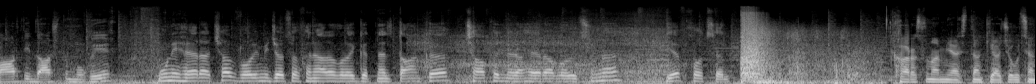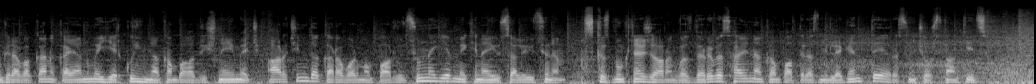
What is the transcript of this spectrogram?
մարտի դաշտում ուղիղ ունի հեռաչափ, որի միջոցով հնարավոր է գտնել տանկը, չափել նրա հեռավորությունը եւ խոցել։ 40-ամյա այս տանկի աջողության գրավականը կայանում է երկու հիմնական բաղադրիչների մեջ։ Առաջինը դա կառավարման բարձրությունն է եւ մեքենայի ուսալիությունը։ Սկզբունքներ ժառանգված դեռևս հայրենական պատերազմի լեգենդ T-34 տանկից։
